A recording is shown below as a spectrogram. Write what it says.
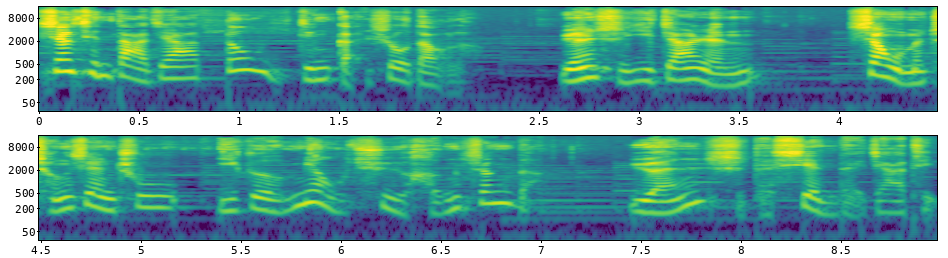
相信大家都已经感受到了，原始一家人向我们呈现出一个妙趣横生的原始的现代家庭。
